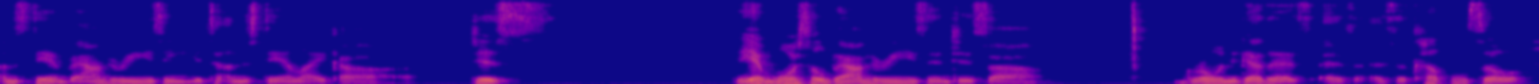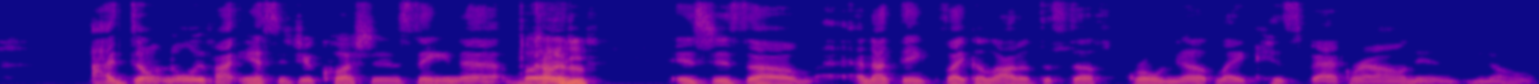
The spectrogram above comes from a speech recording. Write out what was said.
understand boundaries and you get to understand, like, uh, just, yeah, more so boundaries and just, uh, growing together as, as, as a couple. So I don't know if I answered your question saying that, but kind of it's just um and i think like a lot of the stuff growing up like his background and you know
